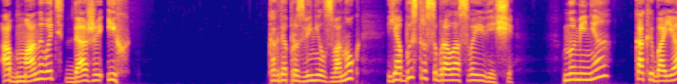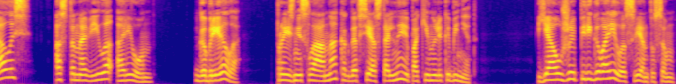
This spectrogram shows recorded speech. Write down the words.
обманывать даже их. Когда прозвенел звонок, я быстро собрала свои вещи. Но меня, как и боялась, остановила Орион. «Габриэла», — произнесла она, когда все остальные покинули кабинет. «Я уже переговорила с Вентусом.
